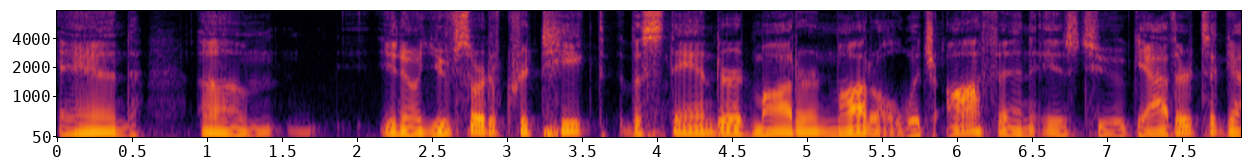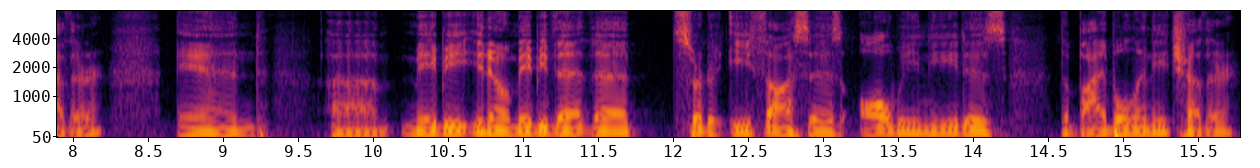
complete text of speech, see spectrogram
and um, you know, you've sort of critiqued the standard modern model, which often is to gather together and um, maybe, you know, maybe the, the sort of ethos is all we need is the Bible and each other,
